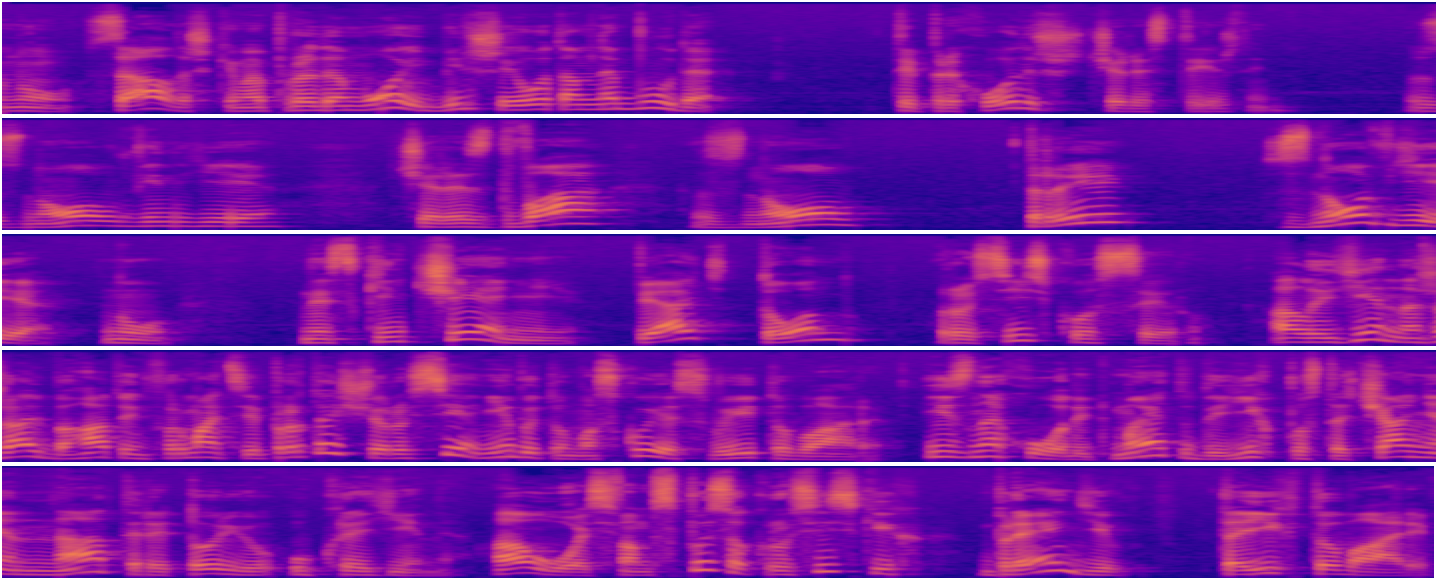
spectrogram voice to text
Ну, залишки ми продамо і більше його там не буде. Ти приходиш через тиждень, знов він є. Через два, знов три, знов є. Ну, нескінченні 5 тонн російського сиру. Але є, на жаль, багато інформації про те, що Росія нібито маскує свої товари і знаходить методи їх постачання на територію України. А ось вам список російських брендів та їх товарів.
